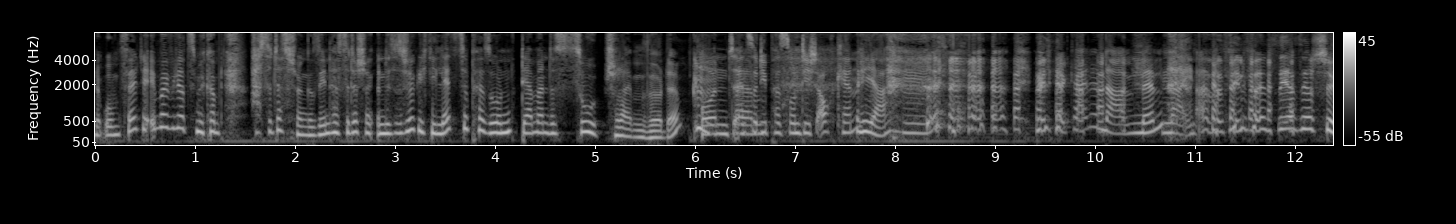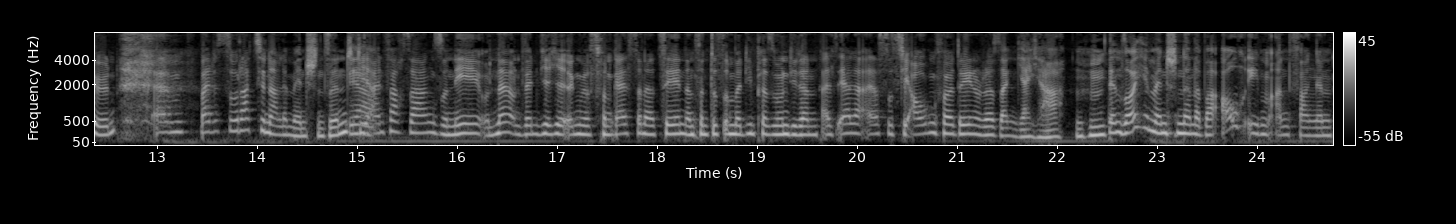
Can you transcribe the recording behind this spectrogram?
im Umfeld, der immer wieder zu mir kommt, hast du das schon gesehen, hast du das schon? Und es ist wirklich die letzte Person, der man das zuschreiben würde. Und, ähm, also die Person, die ich auch kenne? Ja. Hm. ja keine Namen nennen. Nein. Aber auf jeden Fall sehr, sehr schön. Ähm, weil das so rationale Menschen sind, Ja. die einfach sagen so, nee, und ne, und wenn wir hier irgendwas von Geistern erzählen, dann sind das immer die Personen, die dann als allererstes die Augen verdrehen oder sagen, ja, ja. Mhm. Wenn solche Menschen dann aber auch eben anfangen,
